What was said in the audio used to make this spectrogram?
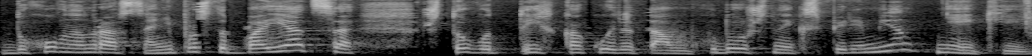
духовно-нравственные. Они просто боятся, что вот их какой-то там художественный эксперимент некий,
